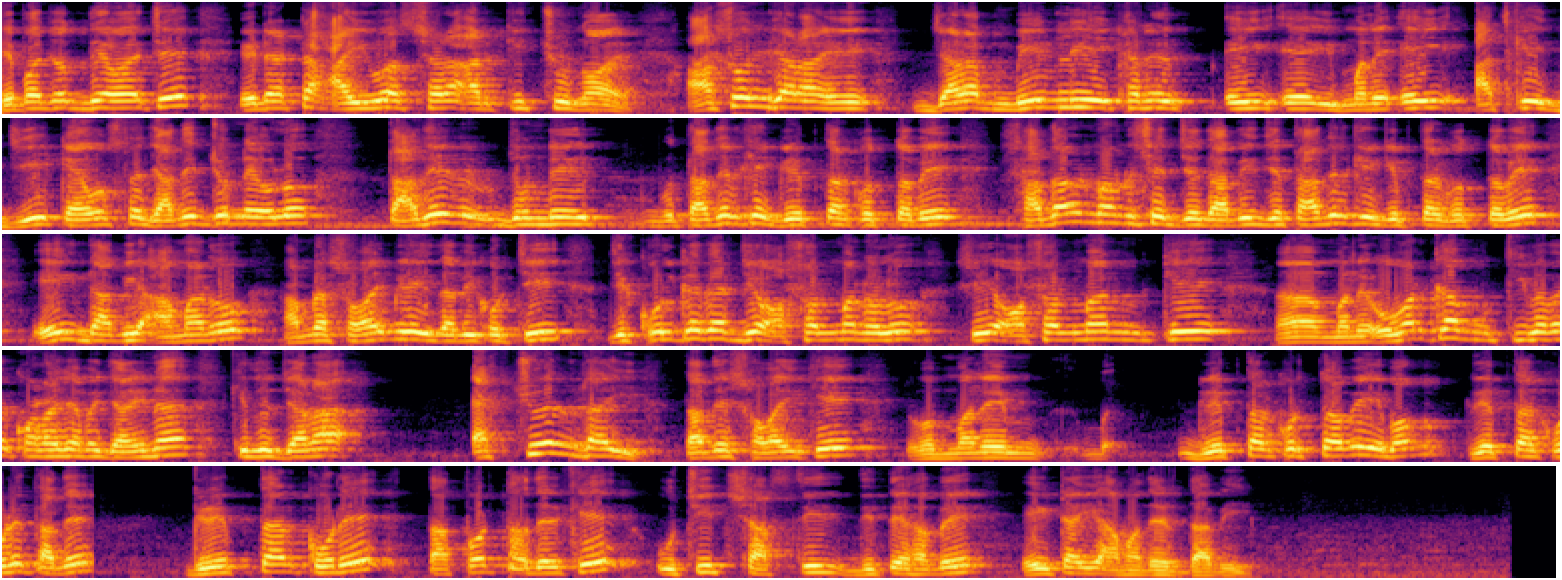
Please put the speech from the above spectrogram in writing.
হেফাজত দেওয়া হয়েছে। এটা একটা আইওয়াস ছাড়া আর কিচ্ছু নয়। আসল যারা এ যারা মেনলি এখানে এই মানে এই আজকে যে ক্যাওসটা যাদের জন্য হলো তাদের জন্যে তাদেরকে গ্রেপ্তার করতে হবে। সাধারণ মানুষের যে দাবি যে তাদেরকে গ্রেপ্তার করতে হবে, এই দাবি আমারও, আমরা সবাই মিলে এই দাবি করছি যে কলকাতার যে অসম্মান হলো, সেই অসম্মানকে মানে ওভারকাম কীভাবে করা যাবে জানি না, কিন্তু যারা অ্যাকচুয়াল দায়ী, তাদের সবাইকে মানে গ্রেপ্তার করতে হবে এবং গ্রেপ্তার করে তাদের, গ্রেপ্তার করে তারপর তাদেরকে উচিত শাস্তি দিতে হবে, এইটাই আমাদের দাবি।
